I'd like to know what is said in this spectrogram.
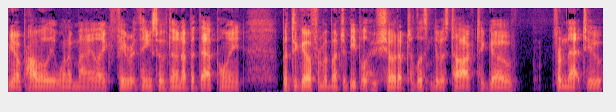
you know probably one of my like favorite things to have done up at that point. But to go from a bunch of people who showed up to listen to us talk to go from that to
